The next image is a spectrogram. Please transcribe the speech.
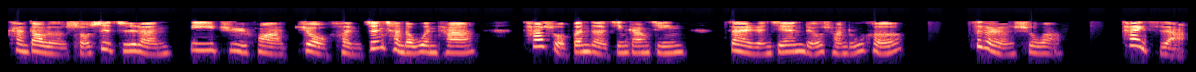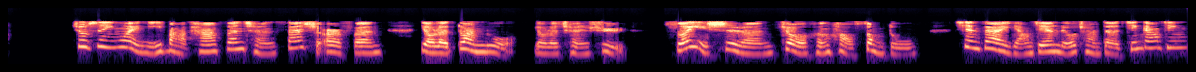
看到了熟识之人，第一句话就很真诚的问他：他所分的《金刚经》在人间流传如何？这个人说啊，太子啊。就是因为你把它分成三十二分，有了段落，有了程序，所以世人就很好诵读。现在阳间流传的《金刚经》，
